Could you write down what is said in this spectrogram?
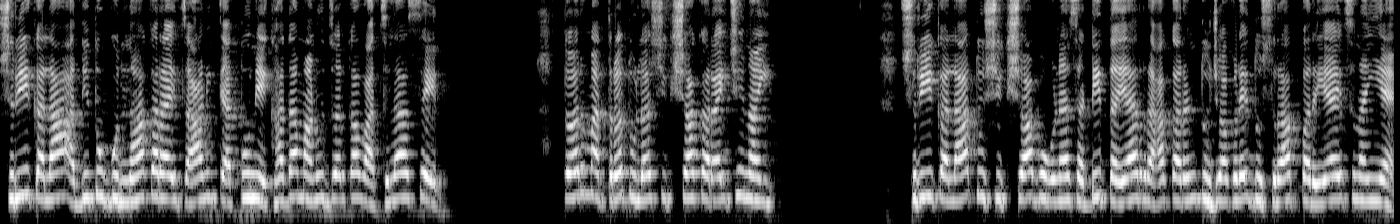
श्रीकला आधी तू गुन्हा करायचा आणि त्यातून एखादा माणूस जर का वाचला असेल तर मात्र तुला शिक्षा करायची नाही. श्रीकला तू शिक्षा भोगण्यासाठी तयार राहा कारण तुझ्याकडे दुसरा पर्यायच नाहीये.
